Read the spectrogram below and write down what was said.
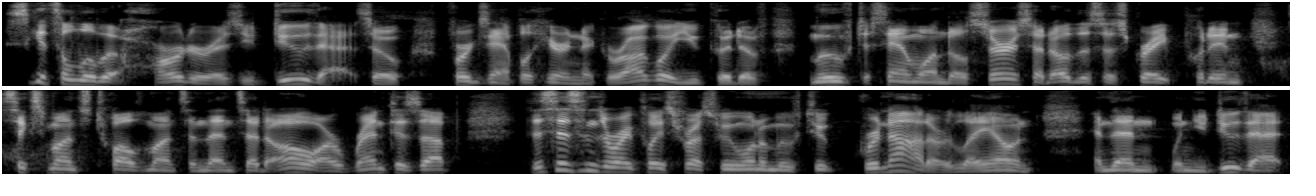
This gets a little bit harder as you do that. So, for example, here in Nicaragua, you could have moved to San Juan del Sur, said, oh, this is great, put in six months, 12 months, and then said, oh, our rent is up. This isn't the right place for us. We want to move to Granada or Leon. And then when you do that,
